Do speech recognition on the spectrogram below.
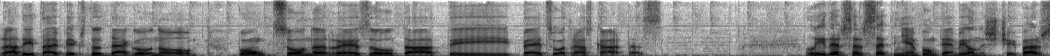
rādītāju pirkstu degunu. Punkts un rezultāti pēc otrās kārtas. Līderis ar septiņiem punktiem Vilnis Čipars,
